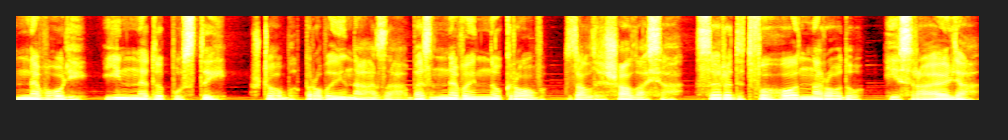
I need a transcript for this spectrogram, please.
неволі, і не допусти, щоб провина за безневинну кров залишалася серед твого народу Ізраїля.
